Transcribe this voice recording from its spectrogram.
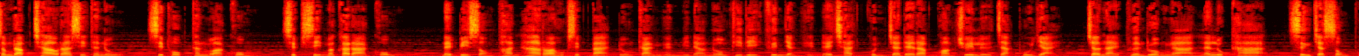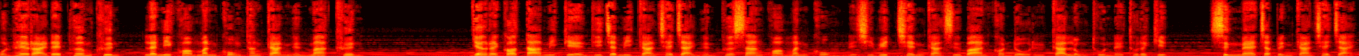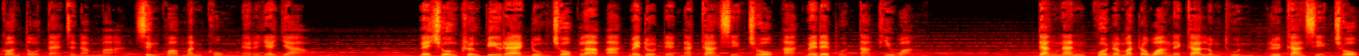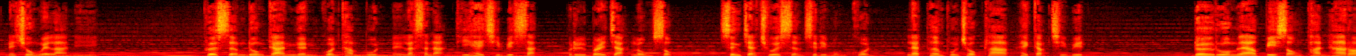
สำหรับชาวราศีธนู 16 ธันวาคม 14 มกราคม ในปี 2568 ดวงการเงินมีแนวโน้มที่ดีขึ้นอย่างเห็นได้ชัด คุณจะได้รับความช่วยเหลือจากผู้ใหญ่ เจ้านายเพื่อนร่วมงานและลูกค้า ซึ่งจะส่งผลให้รายได้เพิ่มขึ้น และมีความมั่นคงทางการเงินมากขึ้น อย่างไรก็ตามมีเกณฑ์ที่จะมีการใช้จ่ายเงินเพื่อสร้างความมั่นคงในชีวิต เช่น การซื้อบ้านคอนโด หรือการลงทุนในธุรกิจ ซึ่งแม้จะเป็นการใช้จ่ายก้อนโตแต่จะนำมา ซึ่งความมั่นคงในระยะยาว ในช่วงครึ่งปีแรกดวงโชคลาภอาจไม่โดดเด่นนักการเสี่ยงโชคอาจไม่ได้ผลตามที่หวัง ดังนั้นควรระมัดระวังในการลงทุนหรือการเสี่ยงโชคในช่วงเวลานี้ เพื่อเสริมดวงการเงินควรทำบุญในลักษณะที่ให้ชีวิตสัตว์ หรือบริจาคลงศพ ซึ่งจะช่วยเสริมสิริมงคล และเพิ่มพูนโชคลาภให้กับชีวิต โดยรวมแล้วปี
